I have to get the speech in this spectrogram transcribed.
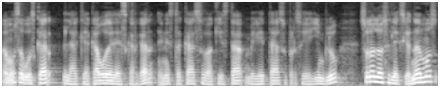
Vamos a buscar la que acabo de descargar, en este caso aquí está Vegeta Super Saiyajin Blue, solo lo seleccionamos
